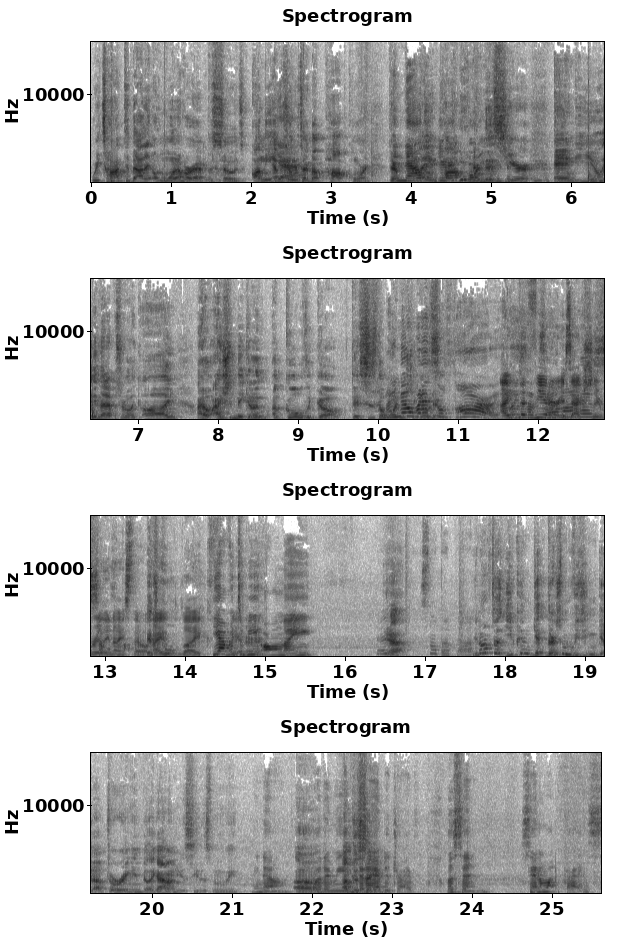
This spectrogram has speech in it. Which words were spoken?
we talked about it on one of our episodes. On the episode we Yeah. talked about popcorn. They're playing they're doing- popcorn this year, and you in that episode were like, "Oh, I, I, I should make it a, a goal to go. This is the one I you know, should but go it's to." so far. I, Like, the theater is Monica actually really so nice, though. It's I cool. like. the Yeah, but to be all night. yeah, it's not that bad. you don't have to. You can get. There's movies you can get up during and be like, "I don't need to see this movie." I know, but I mean, I'm just then I have saying. to drive. Listen, Santa Monica, guys.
